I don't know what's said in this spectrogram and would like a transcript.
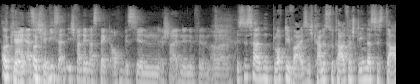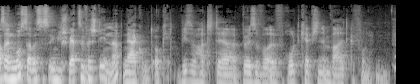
okay, Nein, also okay. ich, wie gesagt, ich fand den Aspekt auch ein bisschen scheiden in dem Film, aber Es ist halt ein Plot-Device. Ich kann es total verstehen, dass es da sein muss, aber es ist irgendwie schwer zu verstehen, ne? Na gut, okay. Wieso hat der böse Wolf Rotkäppchen im Wald gefunden?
